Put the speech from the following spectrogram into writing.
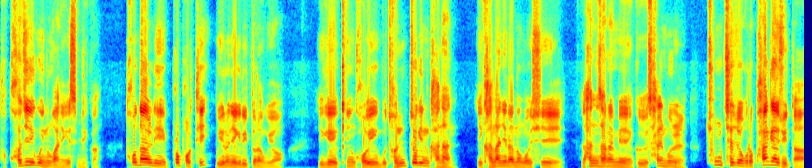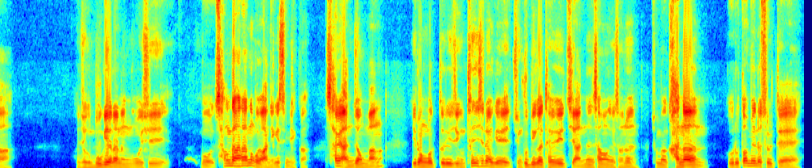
더 커지고 있는 거 아니겠습니까? 토달리 프로퍼티 뭐 이런 얘기도 있더라고요. 이게 그냥 거의 뭐 전적인 가난, 이 가난이라는 것이 한 사람의 그 삶을 총체적으로 파괴할 수 있다. 그 무게라는 것이 뭐 상당하다는 거 아니겠습니까? 사회 안전망 이런 것들이 지금 튼실하게 지금 구비가 되어 있지 않는 상황에서는 정말 가난으로 떠밀렸을 때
